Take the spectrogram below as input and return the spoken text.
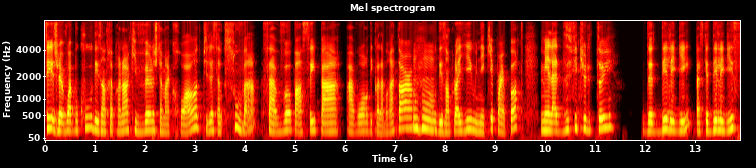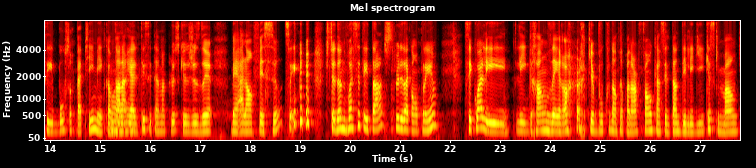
tu sais, je le vois beaucoup des entrepreneurs qui veulent justement croître. Puis là, ça, souvent, ça va passer par avoir des collaborateurs Mhm. ou des employés ou une équipe, peu importe. Mais la difficulté de déléguer, parce que déléguer, c'est beau sur papier, mais comme dans la réalité, c'est tellement plus que juste dire, ben alors fais ça, tu sais. je te donne, voici tes tâches, tu peux les accomplir. C'est quoi les, les grandes erreurs que beaucoup d'entrepreneurs font quand c'est le temps de déléguer? Qu'est-ce qui manque?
